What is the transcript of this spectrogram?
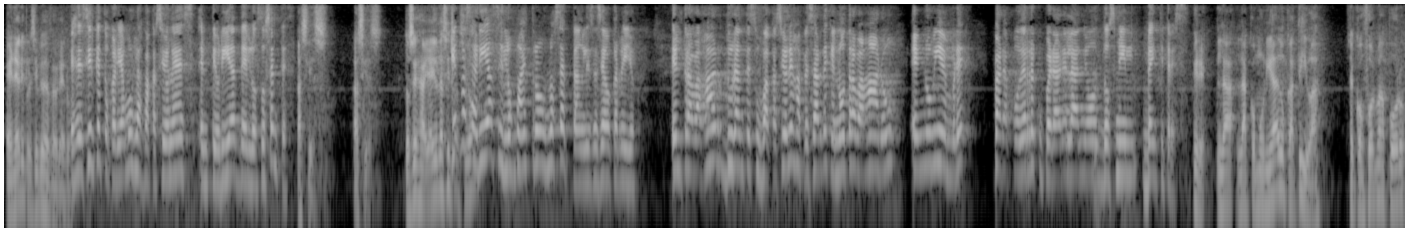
Enero y principios de febrero. Es decir, que tocaríamos las vacaciones, en teoría, de los docentes. Así es, así es. Entonces ahí hay una ¿Qué situación. pasaría si los maestros no aceptan, licenciado Carrillo? El trabajar durante sus vacaciones, a pesar de que no trabajaron en noviembre, para poder recuperar el año 2023. Mire, la, comunidad educativa se conforma por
